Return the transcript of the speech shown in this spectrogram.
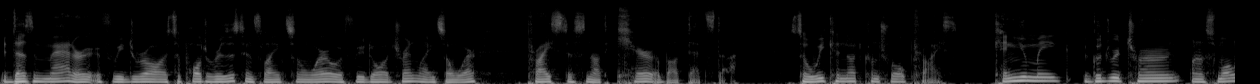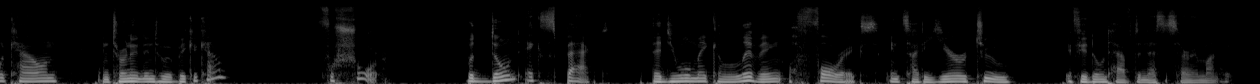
It doesn't matter if we draw a support or resistance line somewhere or if we draw a trend line somewhere. Price does not care about that stuff. So we cannot control price. Can you make a good return on a small account and turn it into a big account? For sure. But don't expect that you will make a living of Forex inside a year or two if you don't have the necessary money.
